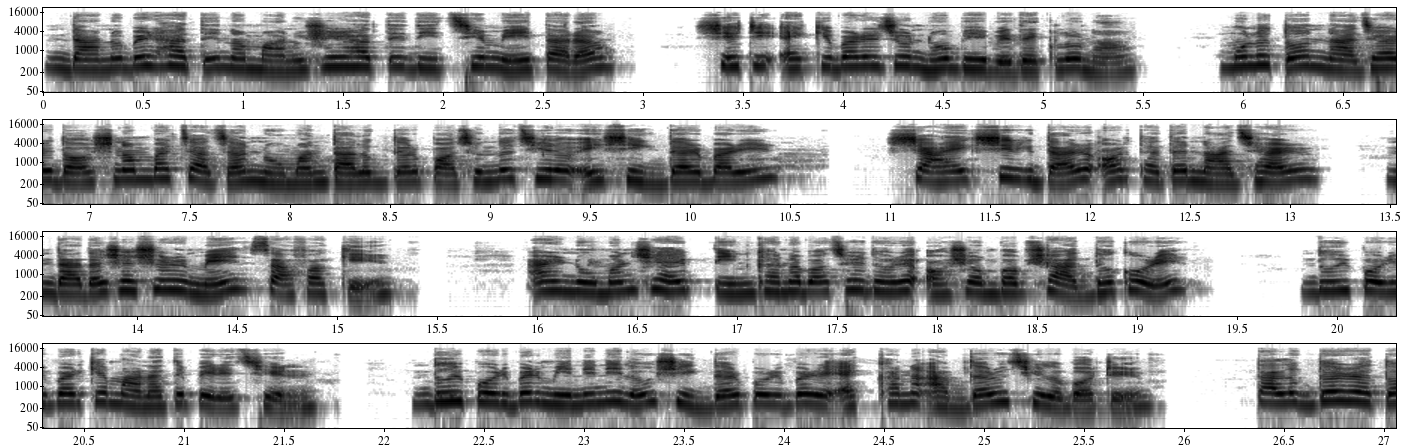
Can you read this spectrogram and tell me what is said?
দানবের হাতে না মানুষের হাতে দিচ্ছে মেয়ে তারা, সেটি একেবারের জন্য ভেবে দেখল না। মূলত নাজহার দশ নম্বর চাচা নোমান তালুকদার পছন্দ ছিল এই শিকদার বাড়ির শাহেক শিকদার, অর্থাৎ নাজহার দাদা শাশুড়ির মেয়ে সাফাকে। আর নোমান সাহেব তিনখানা বছর ধরে অসম্ভব সাধ্য করে দুই পরিবারকে মানাতে পেরেছেন। দুই পরিবার মেনে নিলেও শিকদার পরিবারে একখানা আবদারও ছিল বটে। তালুকদাররা তো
